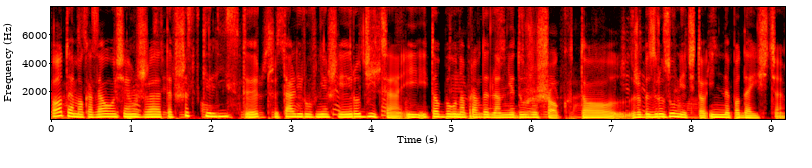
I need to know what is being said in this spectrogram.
Potem okazało się, że te wszystkie listy czytali również jej rodzice i, i to był naprawdę dla mnie duży szok, to żeby zrozumieć to inne podejście.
